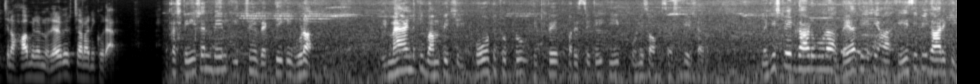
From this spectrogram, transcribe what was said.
ఇచ్చిన హామీలను నెరవేర్చాలని కోరారు. ఒక స్టేషన్ బెయిల్ ఇచ్చే వ్యక్తికి కూడా రిమాండ్కి పంపించి కోర్టు చుట్టూ తిప్పే పరిస్థితి ఈ పోలీస్ ఆఫీసర్స్ చేశారు. మెజిస్ట్రేట్ గారు కూడా దయచేసి ఆ ఏసీపీ గారికి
